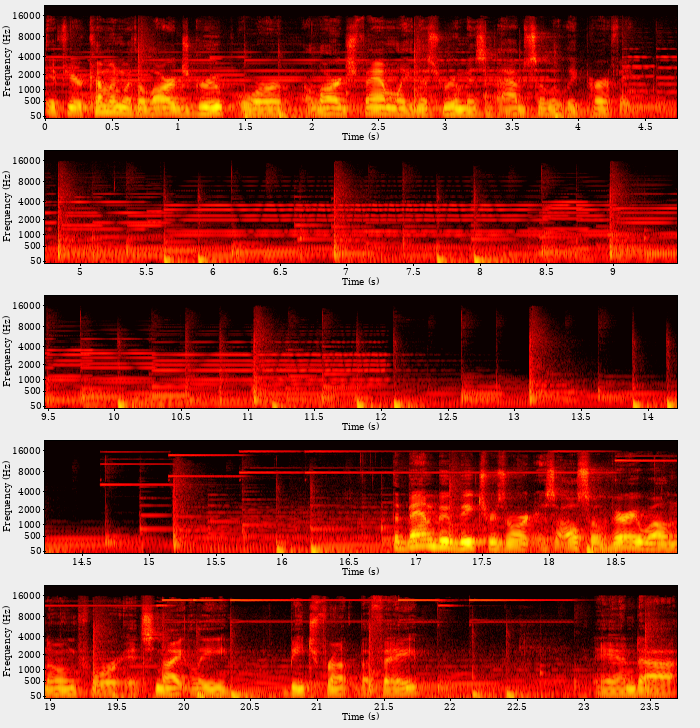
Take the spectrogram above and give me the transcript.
if you're coming with a large group or a large family, this room is absolutely perfect. The Bamboo Beach Resort is also very well known for its nightly beachfront buffet. And uh,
